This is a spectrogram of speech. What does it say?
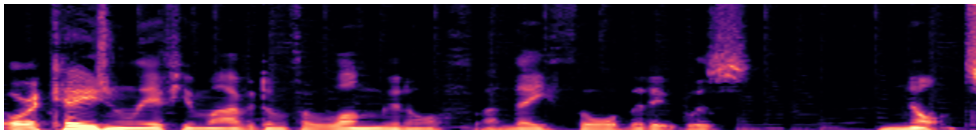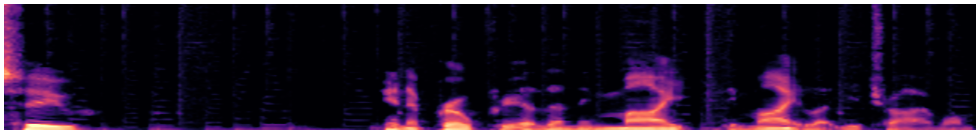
Or occasionally, if you might have done for long enough and they thought that it was not too inappropriate, then they might they might let you try one.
